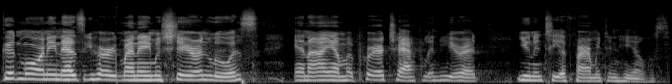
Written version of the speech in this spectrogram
Good morning. As you heard, my name is Sharon Lewis, and I am a prayer chaplain here at Unity of Farmington Hills.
